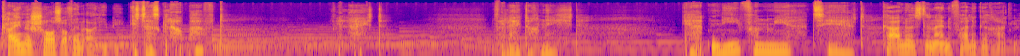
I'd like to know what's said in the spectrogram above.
Keine Chance auf ein Alibi. Ist das glaubhaft? Vielleicht. Vielleicht auch nicht. Er hat nie von mir erzählt. Carlo ist in eine Falle geraten.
